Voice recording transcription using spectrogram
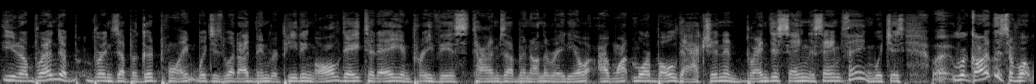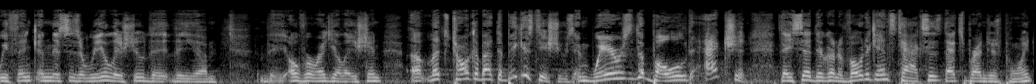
you know, Brenda brings up a good point, which is what I've been repeating all day today and previous times I've been on the radio. I want more bold action, and Brenda's saying the same thing, which is, uh, regardless of what we think, and this is a real issue, the the um, the overregulation. Uh, let's talk about the biggest issues and where's the bold action? They said they're going to vote against taxes. That's Brenda's point.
